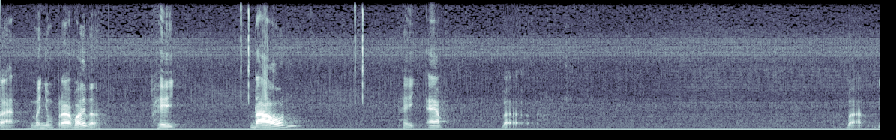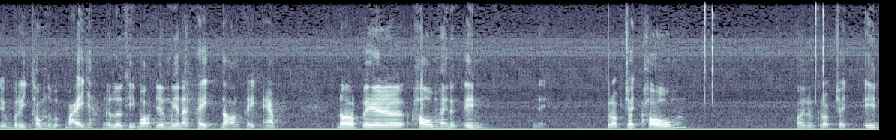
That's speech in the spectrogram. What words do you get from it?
បាទមិនខ្ញុំប្រាប់ហើយបាទ page down page up បាទ បាទយើងព្រីកធំទៅបែកនៅលើ keyboard យើងមានណា page down page up ដល់ពេល home ហើយនឹង in នេះគ្របចុច home ហើយនឹងគ្របចុច in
